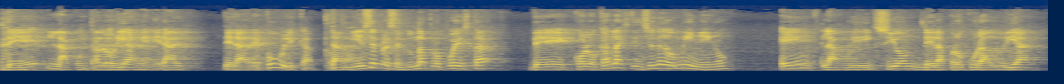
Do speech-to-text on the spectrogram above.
de la Contraloría General de la República? También se presentó una propuesta de colocar la extinción de dominio en la jurisdicción de la Procuraduría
